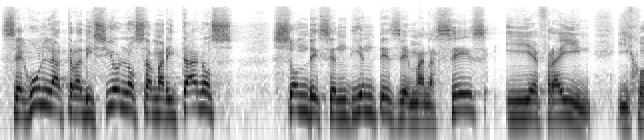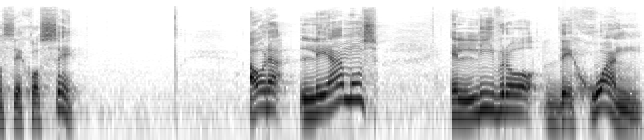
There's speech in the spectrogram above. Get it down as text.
según la tradición, los samaritanos son descendientes de Manasés y Efraín, hijos de José. Ahora, leamos el libro de Juan,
